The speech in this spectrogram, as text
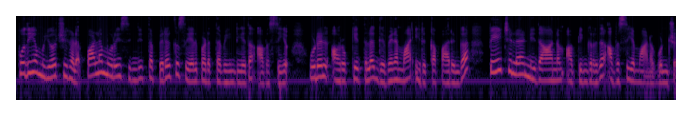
புதிய முயற்சிகளை பல முறை சிந்தித்த பிறகு செயல்படுத்த வேண்டியது அவசியம். உடல் ஆரோக்கியத்தில் கவனமாக இருக்க பாருங்க. பேச்சில் நிதானம் அப்படிங்கிறது அவசியமான ஒன்று.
